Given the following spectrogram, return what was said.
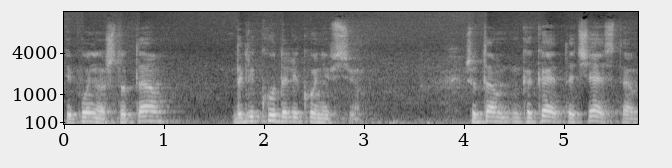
и понял, что там далеко-далеко не все – что там какая-то часть, там,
